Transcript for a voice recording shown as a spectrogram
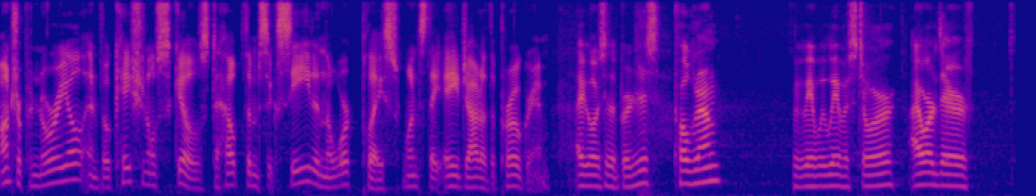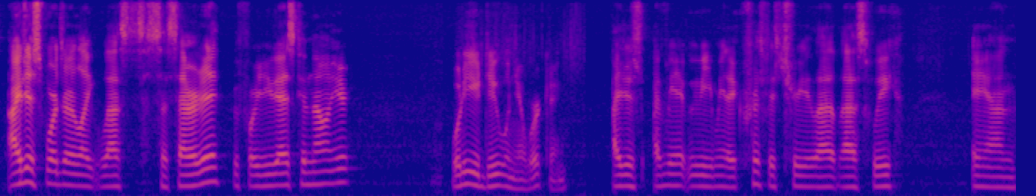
entrepreneurial and vocational skills to help them succeed in the workplace once they age out of the program. I go to the Bridges program. We, we, we have a store. I worked there. I just worked there like last Saturday before you guys came down here. What do you do when you're working? I just I made we made a Christmas tree last, last week, and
